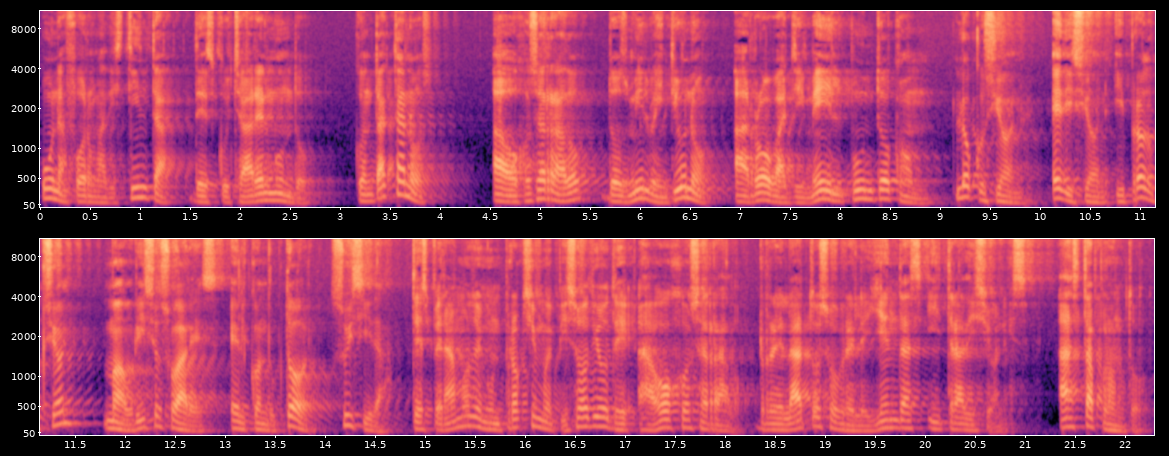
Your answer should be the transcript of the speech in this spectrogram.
una forma distinta de escuchar el mundo. Contáctanos a ojo cerrado 2021 arroba gmail.com. Locución, edición y producción Mauricio Suárez, el conductor suicida. Te esperamos en un próximo episodio de A Ojo Cerrado, relatos sobre leyendas y tradiciones. Hasta pronto.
